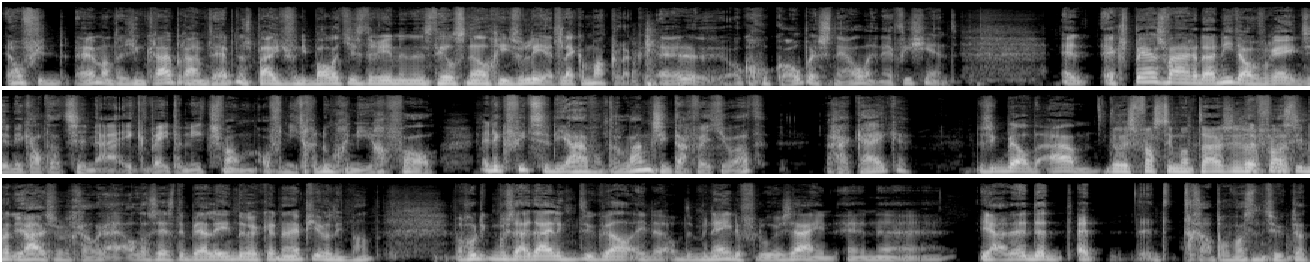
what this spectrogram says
Of je, hè, want als je een kruipruimte hebt, dan spuit je van die balletjes erin en dan is het heel snel geïsoleerd. Lekker makkelijk. Ook goedkoop en snel en efficiënt. En experts waren daar niet over eens. En ik had dat zin, nou, ik weet er niks van. Of niet genoeg in ieder geval. En ik fietste die avond er langs. Ik dacht, weet je wat? Ga kijken. Dus ik belde aan. Er is vast iemand thuis. Er is vast iemand. Ja, zo ga ik alle zes de bellen indrukken en dan heb je wel iemand. Maar goed, ik moest uiteindelijk natuurlijk wel in de, op de benedenvloer zijn. En uh, ja, het, het grappige was natuurlijk dat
